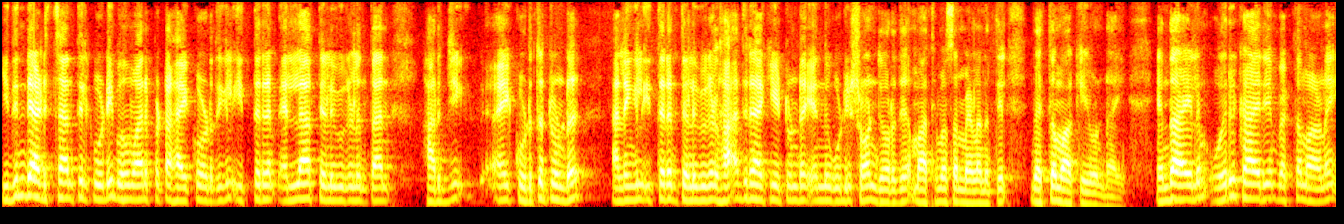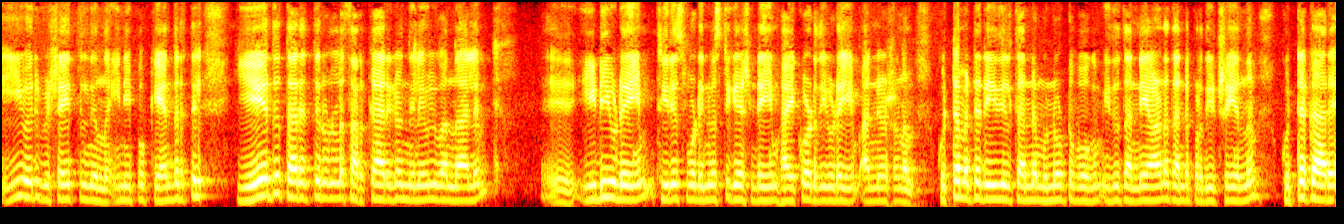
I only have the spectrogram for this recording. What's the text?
ഇതിന്റെ അടിസ്ഥാനത്തിൽ കൂടി ബഹുമാനപ്പെട്ട ഹൈക്കോടതിയിൽ ഇത്തരം എല്ലാ തെളിവുകളും താൻ ഹർജി ആയി കൊടുത്തിട്ടുണ്ട് അല്ലെങ്കിൽ ഇത്തരം തെളിവുകൾ ഹാജരാക്കിയിട്ടുണ്ട് എന്നുകൂടി ഷോൺ ജോർജ് മാധ്യമ സമ്മേളനത്തിൽ വ്യക്തമാക്കുകയുണ്ടായി എന്തായാലും ഒരു കാര്യം വ്യക്തമാണ്. ഈ ഒരു വിഷയത്തിൽ നിന്ന് ഇനിയിപ്പോൾ കേന്ദ്രത്തിൽ ഏത് തരത്തിലുള്ള സർക്കാരുകൾ നിലവിൽ വന്നാലും ഇ ഡിയുടെയും സീരിയസ് ബോർഡ് ഇൻവെസ്റ്റിഗേഷന്റെയും ഹൈക്കോടതിയുടെയും അന്വേഷണം കുറ്റമറ്റ രീതിയിൽ തന്നെ മുന്നോട്ട് പോകും. ഇത് തന്നെയാണ് തന്റെ പ്രതീക്ഷയെന്നും കുറ്റക്കാരെ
